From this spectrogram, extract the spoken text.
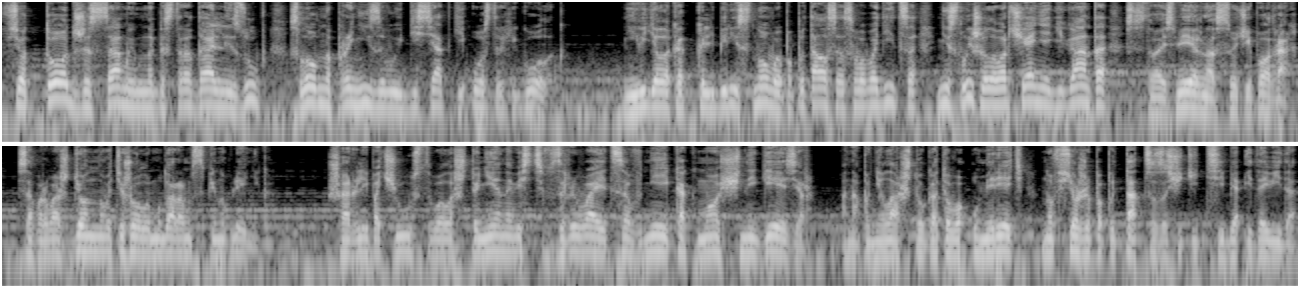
все тот же самый многострадальный зуб, словно пронизывают десятки острых иголок. Не видела, как Кальбери снова попытался освободиться, не слышала ворчания гиганта «Стой смирно, сучий потрох!», сопровожденного тяжелым ударом в спину пленника. Шарли почувствовала, что ненависть взрывается в ней, как мощный гейзер. Она поняла, что готова умереть, но все же попытаться защитить себя и Давида.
